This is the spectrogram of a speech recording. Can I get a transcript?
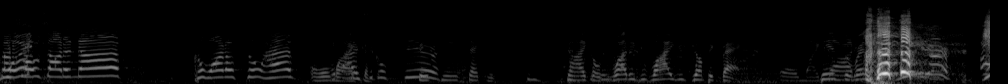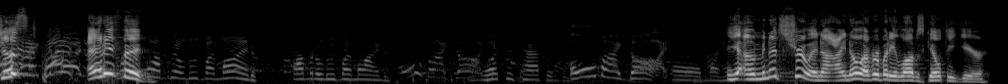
That's What? also not enough. Kawano still has Oh an my God. spear. 15 seconds. Daigo, why did you? Why are you jumping back? Oh my Spins the god. rest of the meter. Just Oh my God! anything. Oh, I'm gonna lose my mind. I'm gonna lose my mind. Oh my God! What just happened? Oh my God! Oh my. Yeah, I mean it's true, and I know everybody loves Guilty Gear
